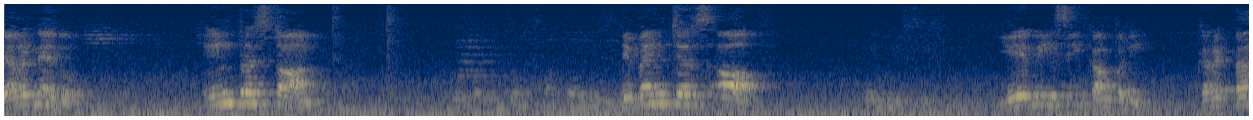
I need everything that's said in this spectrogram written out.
ಎರಡನೇದು interest on debentures of ABC company ಕರೆಕ್ಟಾ?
